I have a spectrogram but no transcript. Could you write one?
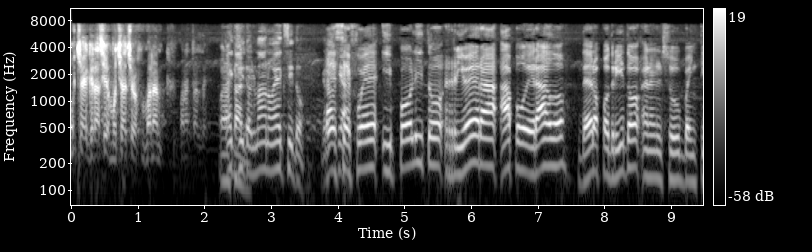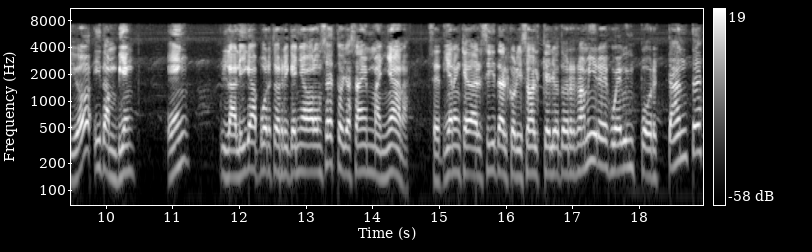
Muchas gracias, muchachos. Buenas, buenas tardes. éxito, hermano, éxito. Gracias. Ese fue Hipólito Rivera, apoderado de los Potritos en el Sub-22 y también en la Liga Puertorriqueña de Baloncesto. Ya saben, mañana se tienen que dar cita al Coliseo Arquelio Torres Ramírez, juego importante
